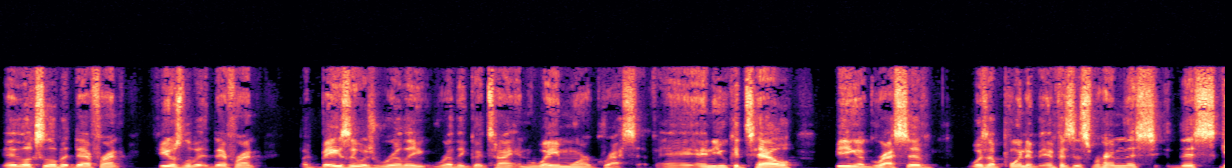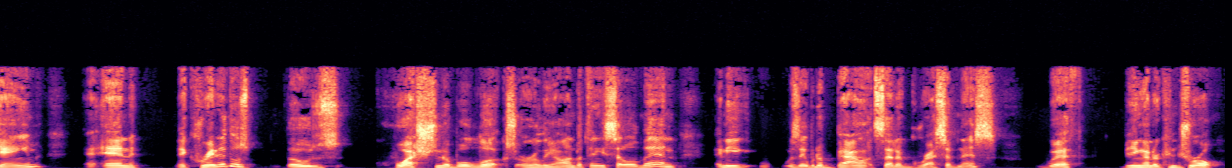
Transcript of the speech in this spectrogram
It looks a little bit different, feels a little bit different. But Bazley was really, really good tonight and way more aggressive. And, and you could tell being aggressive was a point of emphasis for him this this game. And it created those those questionable looks early on, but then he settled in and he was able to balance that aggressiveness with being under control.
